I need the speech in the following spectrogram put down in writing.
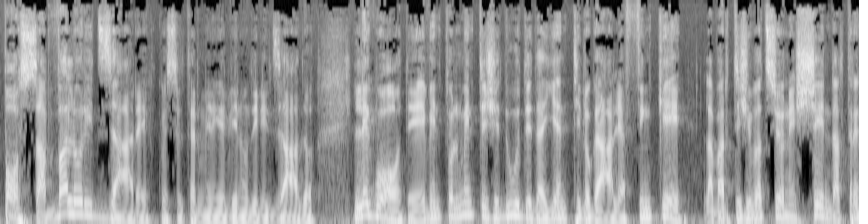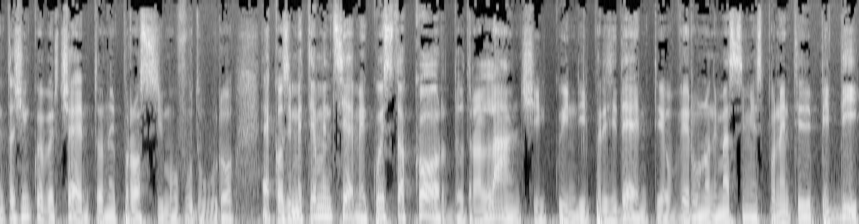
possa valorizzare, questo è il termine che viene utilizzato, le quote eventualmente cedute dagli enti locali affinché la partecipazione scenda al 35% nel prossimo futuro. Ecco se mettiamo insieme questo accordo tra l'ANCI, quindi il Presidente ovvero uno dei massimi esponenti del PD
